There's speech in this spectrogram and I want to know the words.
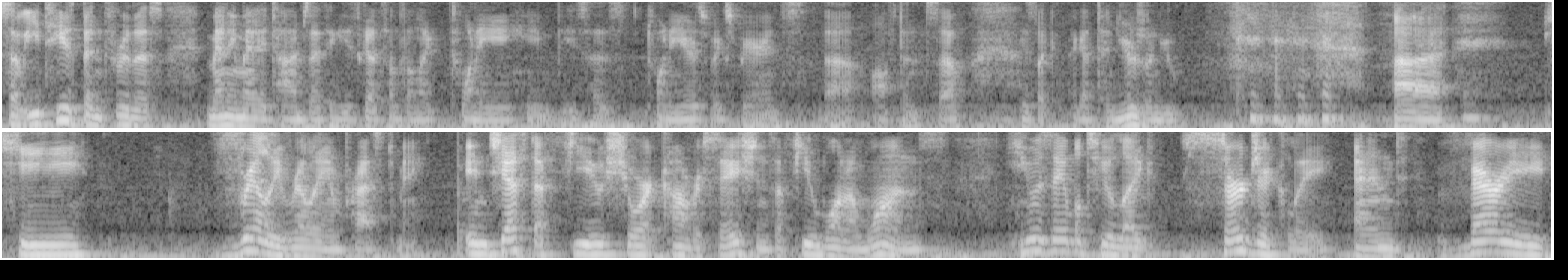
So ET's been through this many, many times. I think he's got something like 20, he, he says 20 years of experience uh, often. So he's like, I got 10 years on you. uh, he really, really impressed me. In just a few short conversations, a few one on ones, he was able to like surgically and very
